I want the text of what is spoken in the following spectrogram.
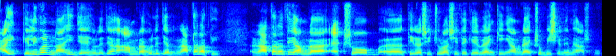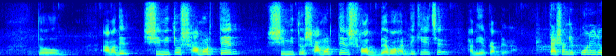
হাই ক্যালিবার নাই যে হলে যে আমরা হলে যে রাতারাতি রাতারাতি আমরা একশো তিরাশি, চুরাশি থেকে র্যাঙ্কিংয়ে আমরা একশো বিশে নেমে আসব। তো আমাদের সীমিত সামর্থ্যের সীমিত সামর্থ্যের সৎ ব্যবহার দেখিয়েছেন হাবিয়ার কাবরেরা। তার সঙ্গে পনেরো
